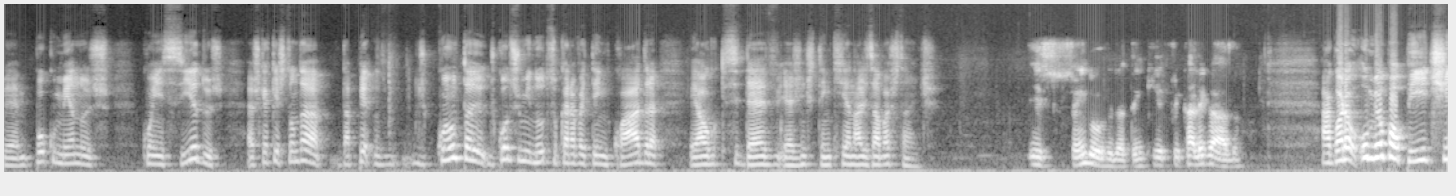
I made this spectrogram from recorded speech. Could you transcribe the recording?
é, um pouco menos conhecidos, acho que a questão da, da de, quanta, de quantos minutos o cara vai ter em quadra é algo que se deve, a gente tem que analisar bastante. Isso, sem dúvida, tem que ficar ligado. Agora, o meu palpite,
